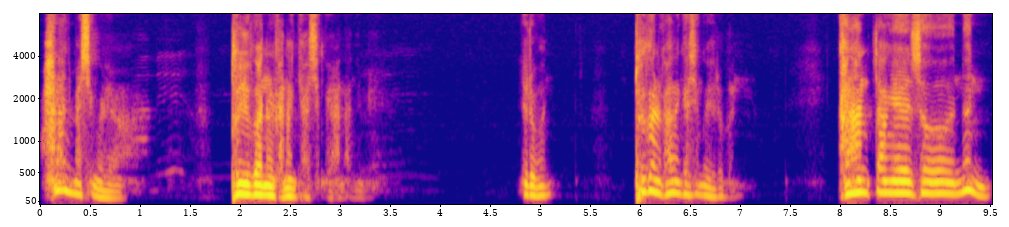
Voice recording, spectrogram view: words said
하나님 하신 거예요. 불가능을 가능케 하신 거예요, 하나님이. 여러분, 불가능을 가능케 하신 거예요, 여러분. 가난 땅에서는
